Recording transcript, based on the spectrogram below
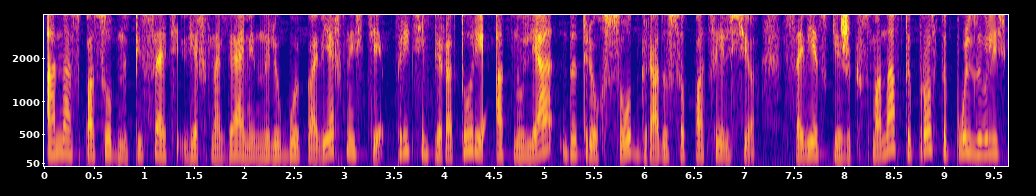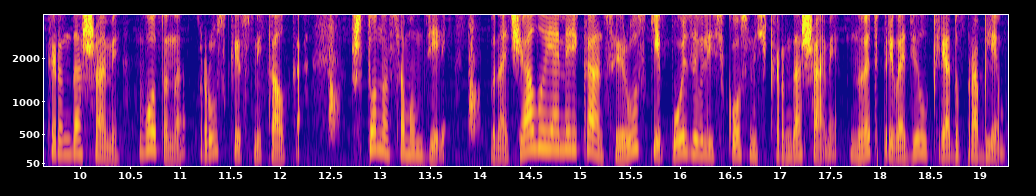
Она способна писать вверх ногами на любой поверхности при температуре от 0 до 300 градусов по Цельсию. Советские же космонавты просто пользовались карандашами. Вот она, русская смекалка. Что на самом деле? Поначалу и американцы, и русские пользовались в космосе карандашами, но это приводило к ряду проблем.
